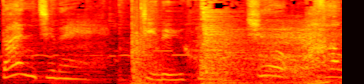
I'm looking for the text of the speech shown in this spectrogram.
等一呢。一缕花就香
